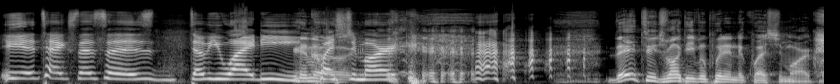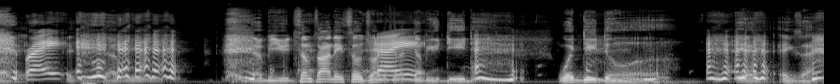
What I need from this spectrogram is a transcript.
you get a text that says You know. question mark They too drunk to even put in the question mark. right It's W, W. Sometimes they so drunk they Right. put WDD. What do you doing? Yeah, exactly.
